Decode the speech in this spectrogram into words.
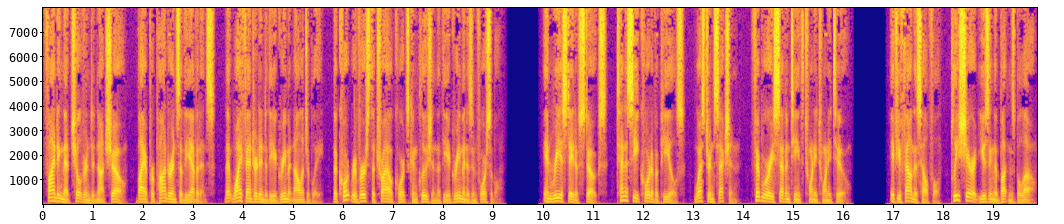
Finding that children did not show, by a preponderance of the evidence, that wife entered into the agreement knowledgeably, the court reversed the trial court's conclusion that the agreement is enforceable. In Re Estate of Stokes, Tennessee Court of Appeals, Western Section, February 17, 2022. If you found this helpful, please share it using the buttons below.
